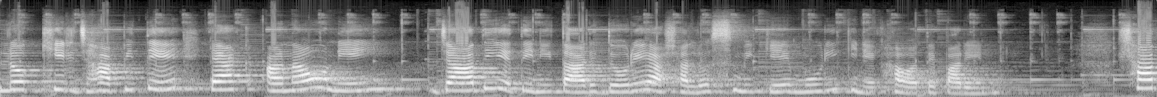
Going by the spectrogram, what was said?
লক্ষ্মীর ঝাঁপিতে এক আনাও নেই, যা দিয়ে তিনি তার দৌড়ে আসা লক্ষ্মীকে মুড়ি কিনে খাওয়াতে পারেন। সাত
